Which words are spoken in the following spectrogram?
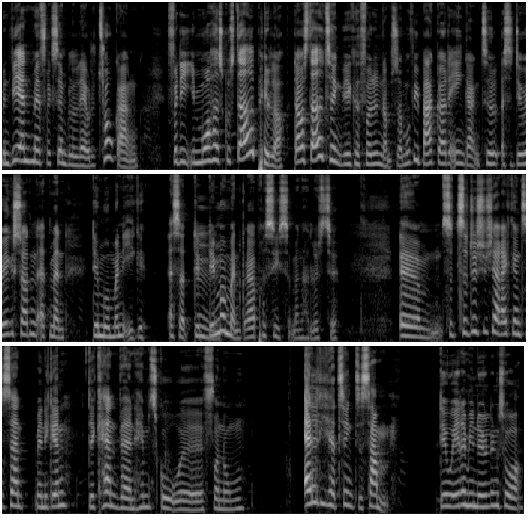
Men vi endte med for eksempel at lave det to gange. Fordi i mor havde skulle stadig piller. Der var stadig ting, vi ikke havde fundet om. Så må vi bare gøre det en gang til. Altså, det er jo ikke sådan, at man, det må man ikke. Altså, det, mm. det må man gøre præcis, som man har lyst til. Øhm, så, så det synes jeg er rigtig interessant. Men igen, det kan være en hemsko øh, for nogen. Alle de her ting til sammen, det er jo et af mine yndlingsord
